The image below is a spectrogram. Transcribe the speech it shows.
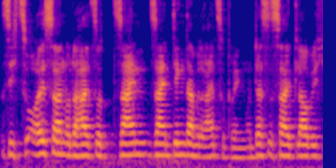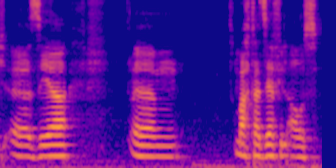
sich zu äußern oder halt so sein, sein Ding damit reinzubringen. Und das ist halt, glaube ich, äh, sehr, ähm, macht halt sehr viel aus.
